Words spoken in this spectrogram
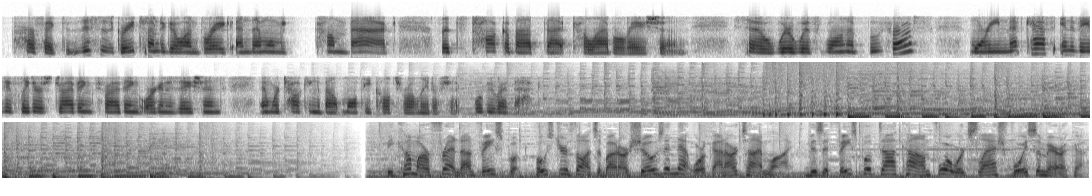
Perfect. This is a great time to go on break, and then when we come back, let's talk about that collaboration. So we're with Juana Bordas, Maureen Metcalf, Innovative Leaders Driving Thriving Organizations, and we're talking about multicultural leadership. We'll be right back. Become our friend on Facebook. Post your thoughts about our shows and network on our timeline. Visit facebook.com forward slash voice America.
